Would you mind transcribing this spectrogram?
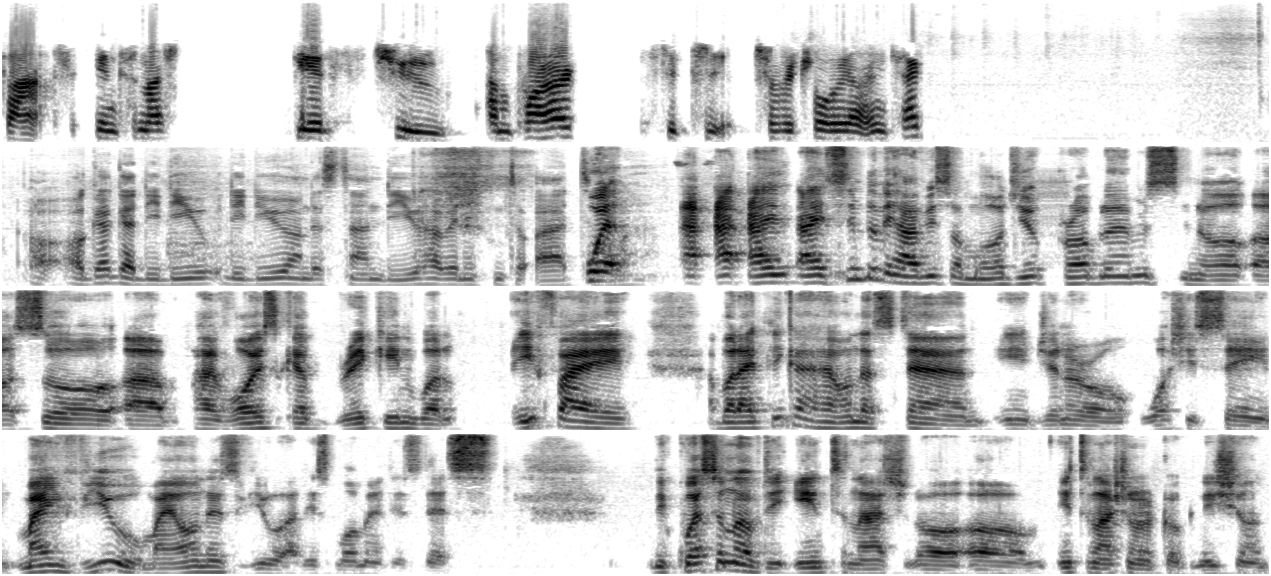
that international gives to and priorities to, to territorial integrity. Uh, Ogaga, did you did you understand? Do you have anything to add? To well, I, I, I seem to be having some audio problems, you know, uh, so uh, my voice kept breaking. But if I, but I think I understand in general what she's saying. My view, my honest view at this moment is this: the question of the international um, international recognition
